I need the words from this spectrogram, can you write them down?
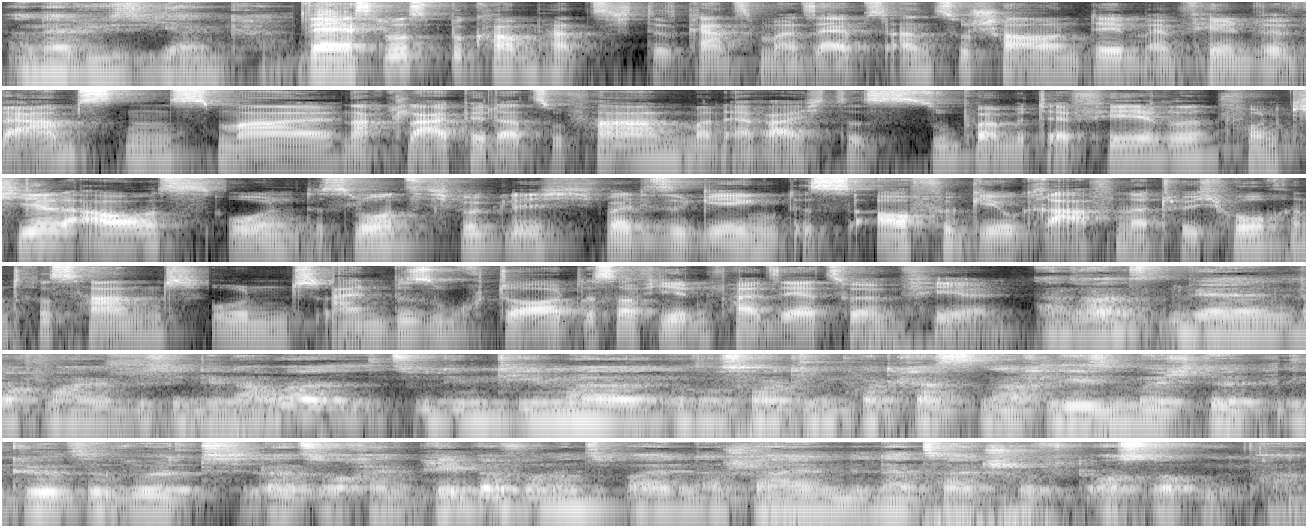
analysieren kann. Wer es Lust bekommen hat, sich das Ganze mal selbst anzuschauen, dem empfehlen wir wärmstens mal nach Klaipeda zu fahren. Man erreicht das super mit der Fähre von Kiel aus und es lohnt sich wirklich, weil diese Gegend ist auch für Geografen natürlich hochinteressant und ein Besuch dort ist auf jeden Fall sehr zu empfehlen. Ansonsten, wer noch mal ein bisschen genauer zu dem Thema unseres heutigen Podcasts nachlesen möchte, in Kürze wird also auch ein Paper von uns beiden erscheinen in der Zeitschrift Osteuropa.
